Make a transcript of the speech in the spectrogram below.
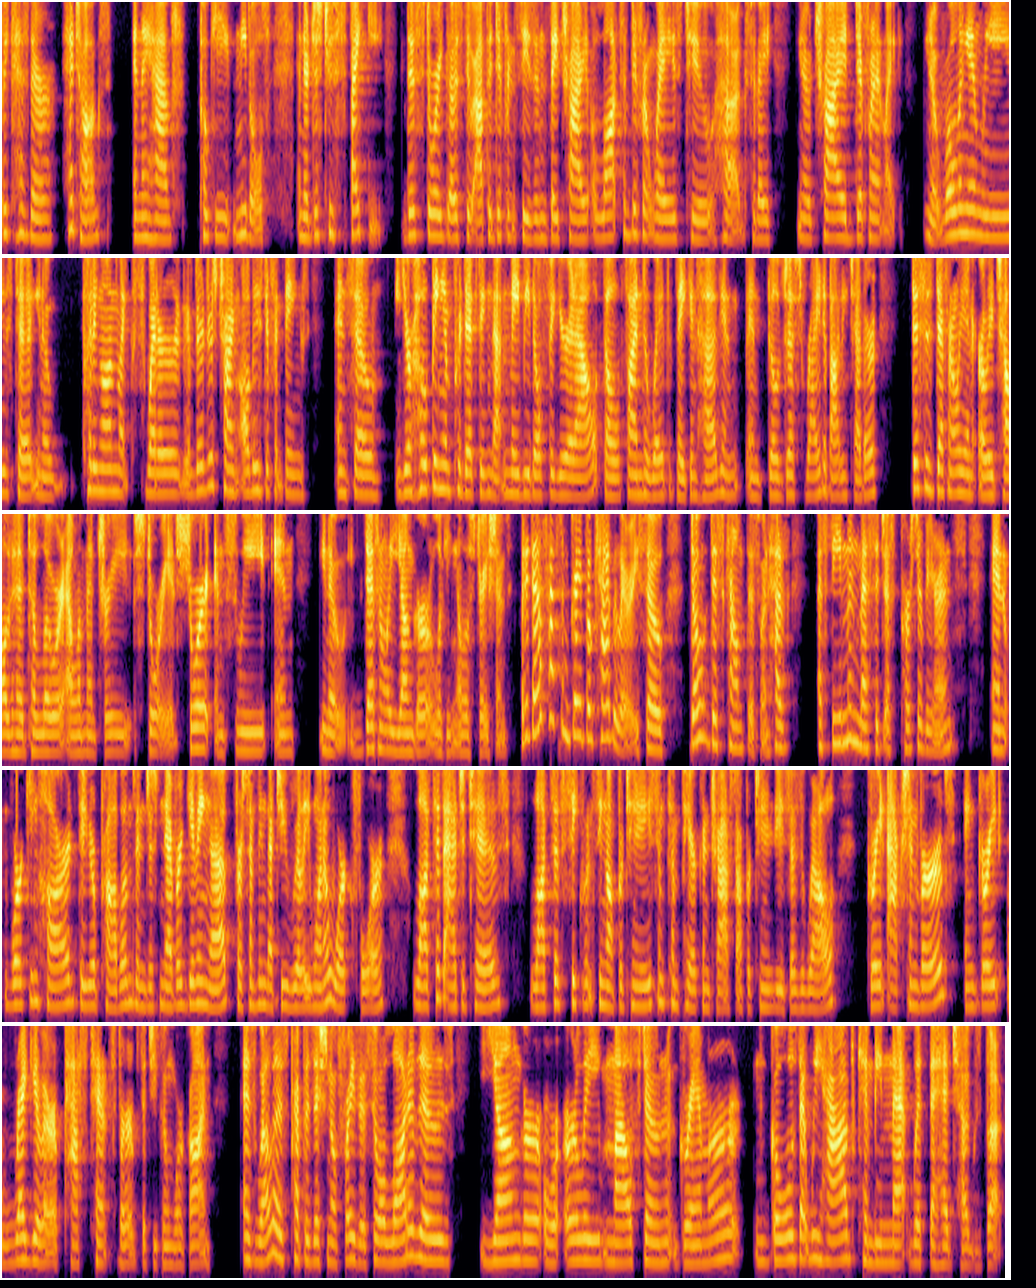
because they're hedgehogs and they have pokey needles and they're just too spiky. This story goes throughout the different seasons. They try lots of different ways to hug. So they, you know, try different, like, you know, rolling in leaves to, you know, putting on like sweater. They're just trying all these different things. And so you're hoping and predicting that maybe they'll figure it out. They'll find a way that they can hug and, and feel just right about each other. This is definitely an early childhood to lower elementary story. It's short and sweet and, you know, definitely younger looking illustrations, but it does have some great vocabulary. So don't discount this one. It has a theme and message of perseverance and working hard through your problems and just never giving up for something that you really want to work for. Lots of adjectives, lots of sequencing opportunities, some compare contrast opportunities as well. Great action verbs and great regular past tense verbs that you can work on, as well as prepositional phrases. So a lot of those younger or early milestone grammar goals that we have can be met with the hedgehog's book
